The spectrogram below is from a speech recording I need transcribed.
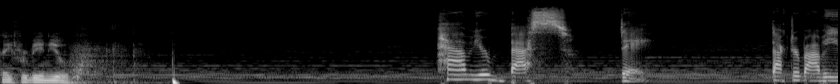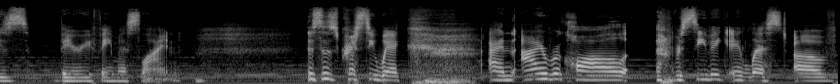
thanks for being you. Have your best day. Dr. Bobbi's very famous line. This is Christy Wick, and I recall receiving a list of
